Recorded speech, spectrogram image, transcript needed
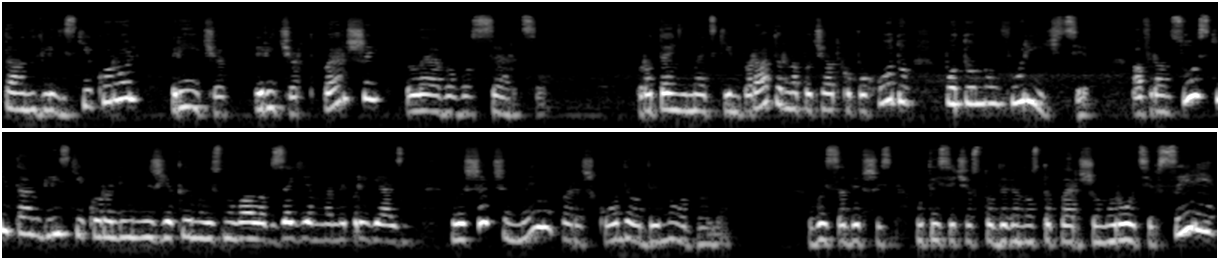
та англійський король Річард, Річард І Левово серце. Проте німецький імператор на початку походу потонув у річці, а французькі та англійські королі, між якими існувала взаємна неприязнь, лише чинили перешкоди один одному. Висадившись у 1191 році в Сирії,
